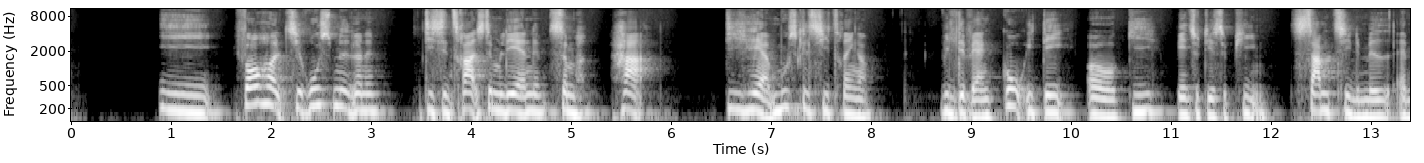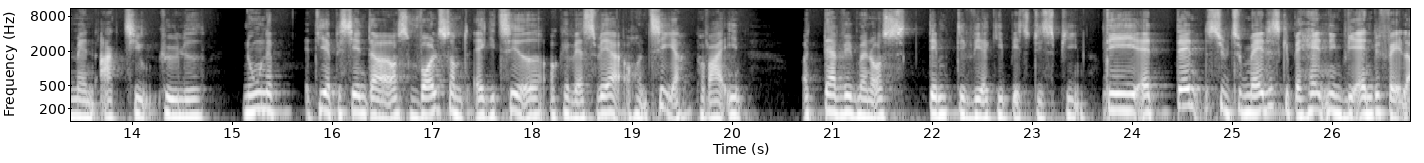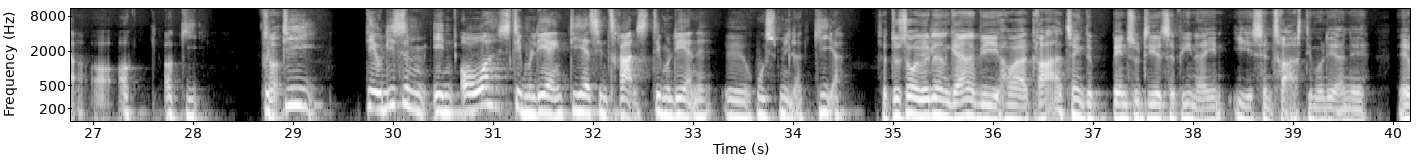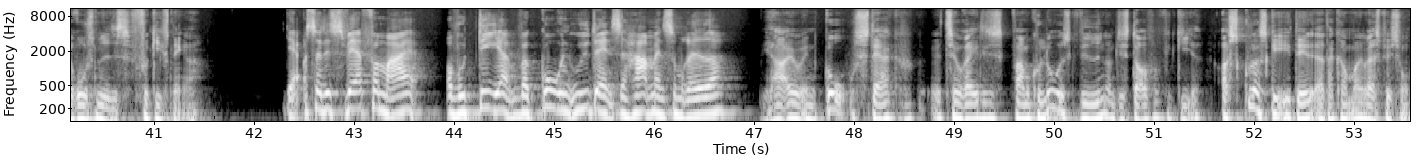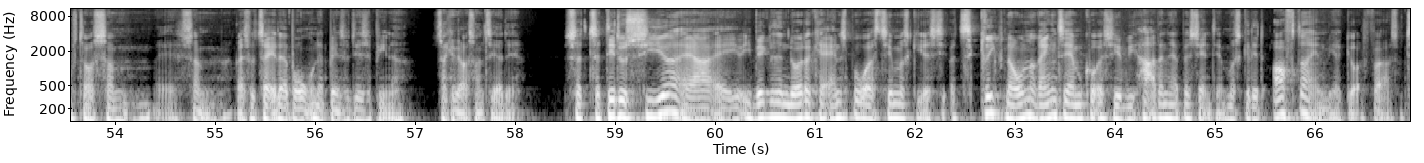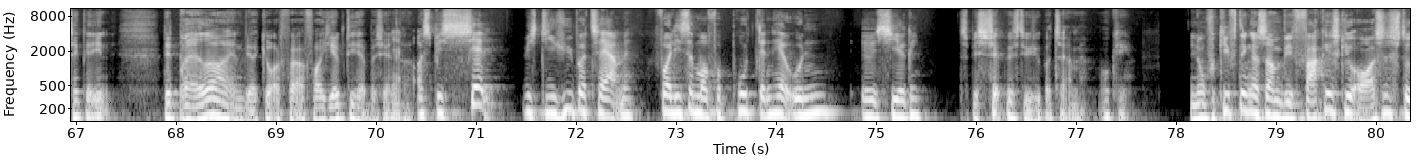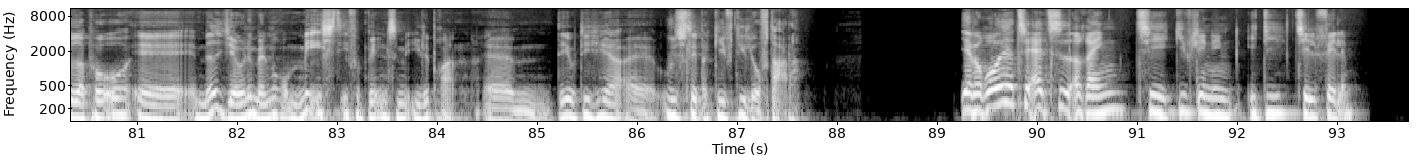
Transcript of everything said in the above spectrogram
I forhold til rusmidlerne, de centralstimulerende, som har de her muskelsitringer, vil det være en god idé at give benzodiazepin, samtidig med, at man aktivt kølede. Nogle af de her patienter er også voldsomt agiteret og kan være svære at håndtere på vej ind, og der vil man også dæmpe det ved at give benzodiazepin. Det er den symptomatiske behandling, vi anbefaler at, at, at give. Fordi Så. det er jo ligesom en overstimulering, de her centralt stimulerende øh, rusmidler giver. Så du så i virkeligheden gerne, at vi i højere grad tænkte benzodiazepiner ind i centralstimulerende øh, rusmiddelsforgiftninger. Ja, og så er det svært for mig at vurdere, hvor god en uddannelse har man som redder. Vi har jo en god, stærk, øh, teoretisk, farmakologisk viden om de stoffer, vi giver. Og skulle der ske det, at der kommer en respirationsstof som, øh, som resultat af brugen af benzodiazepiner, så kan vi også håndtere det. Så, så det du siger er i virkeligheden noget, der kan anspore os til måske at, at gribe nogen og ringe til MK og sige, at vi har den her patient her, måske lidt oftere, end vi har gjort før. Så tænk det ind lidt bredere, end vi har gjort før, for at hjælpe de her patienter. Ja, og specielt, hvis de er hyperterme, for ligesom at få brudt den her onde øh, cirkel. Specielt hvis de er hyperterme. Okay. Nogle forgiftninger, som vi faktisk jo også støder på øh, med jævne mellemrum, mest i forbindelse med ildebrand, øh, det er jo de her øh, udslip af giftige luftarter. Jeg vil råde jer til altid at ringe til giftlinjen i de tilfælde.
